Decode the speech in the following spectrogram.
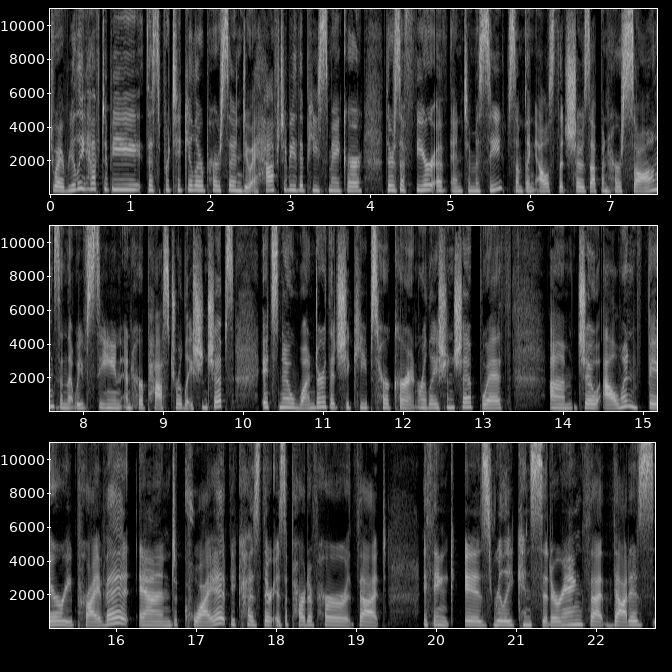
do I really have to be this particular person? Do I have to be the peacemaker? There's a fear of intimacy, something else that shows up in her songs and that we've seen in her past relationships. It's no wonder that she keeps her current relationship with um, Joe Alwyn very private and quiet because there is a part of her that I think is really considering that that is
